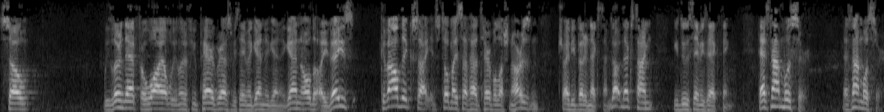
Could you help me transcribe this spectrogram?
So, we learned that for a while. We learned a few paragraphs. We say them again and again and again. All the oiveis. Kavaldik. So I just told myself how terrible Lashon Hara is and try to be better next time. No, next time you do the same exact thing. That's not Musar. That's not Musar.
